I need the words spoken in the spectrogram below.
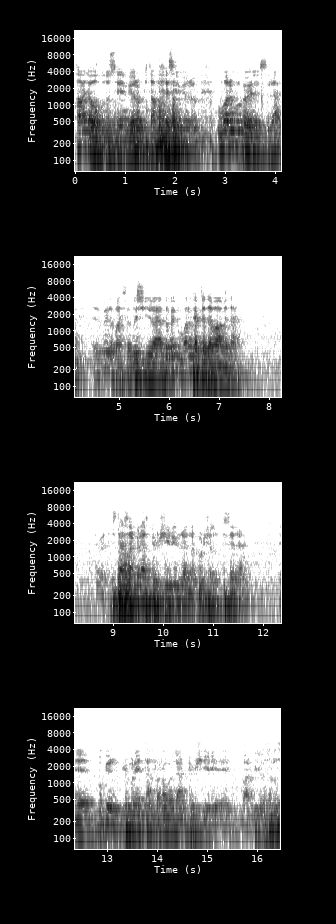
Hala okulu sevmiyorum, kitapları seviyorum. Umarım bu böyle sürer. E, Böyle başladı şiir hayatım ve umarım hep de devam eder. Evet, istersen biraz Türk şiiri üzerine konuşalım kısaca. Ee, bugün Cumhuriyet'ten sonra modern Türk şiiri e, var biliyorsunuz.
